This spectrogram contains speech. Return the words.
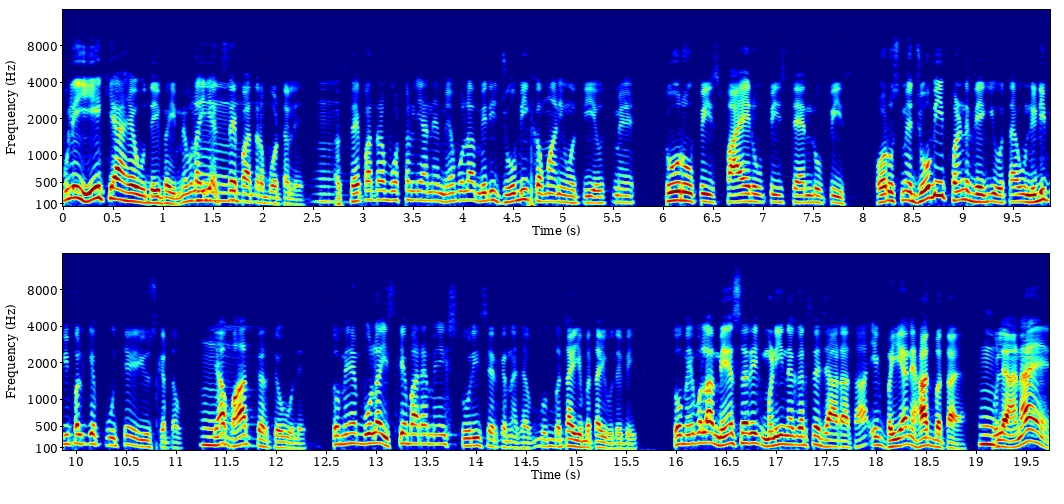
બોલે ये क्या है उदयभाई मैं बोला ये अक्षय पात्र बोतल है अक्षय पात्र बोतल यानी मैं बोला मेरी जो भी कमानी होती है उसमें two rupees five rupees ten rupees और उसमें जो भी फंड वेगी होता है वो निडी पीपल के पूछे यूज करता हूँ क्या बात करते हो बोले तो मैं बोला इसके बारे में एक स्टोरी शेयर करना चाहूँ। बताइए बताइए उदय भाई। तो मैं बोला मैं सर एक मणिनगर से जा रहा था एक भैया ने हाथ बताया। बोले आना है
